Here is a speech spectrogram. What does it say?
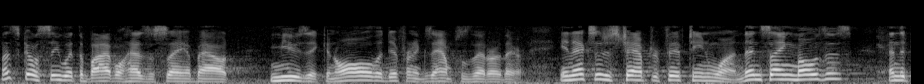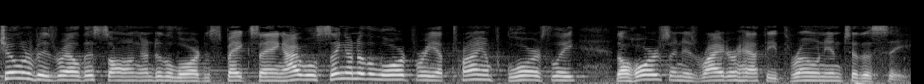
Let's go see what the Bible has to say about music and all the different examples that are there. In Exodus chapter 15:1, Then sang Moses and the children of Israel this song unto the Lord, and spake, saying, I will sing unto the Lord, for he hath triumphed gloriously. The horse and his rider hath he thrown into the sea.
